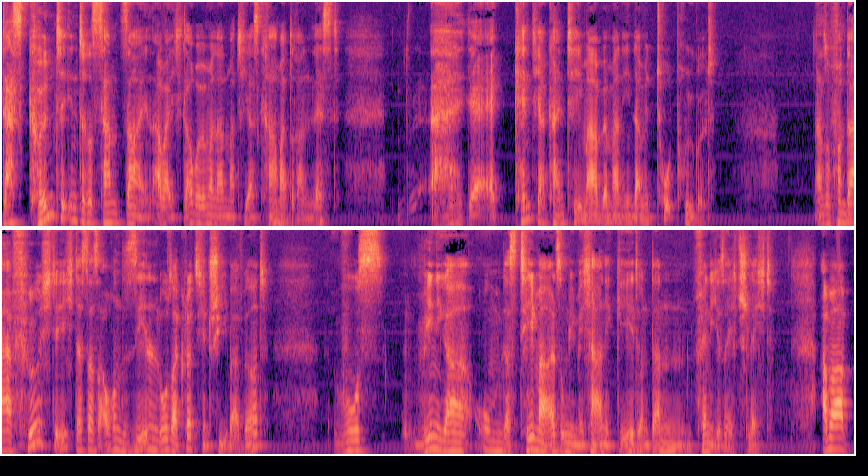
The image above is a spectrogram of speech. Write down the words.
Das könnte interessant sein, aber ich glaube, wenn man dann Matthias Kramer dran lässt, äh, der erkennt ja kein Thema, wenn man ihn damit totprügelt. Also von daher fürchte ich, dass das auch ein seelenloser Klötzchenschieber wird, wo es weniger um das Thema als um die Mechanik geht und dann fände ich es echt schlecht. Aber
